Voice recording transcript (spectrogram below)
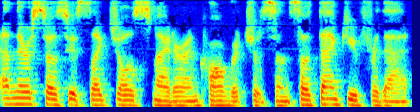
and their associates like Joel Snyder and Carl Richardson. So thank you for that.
